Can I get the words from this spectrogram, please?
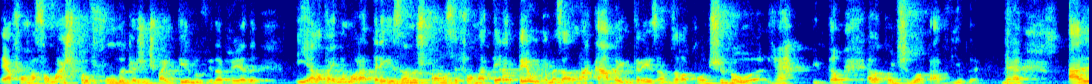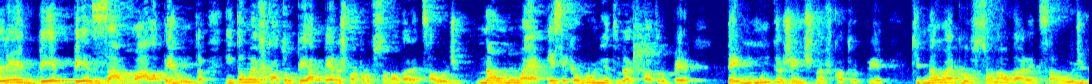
É a formação mais profunda que a gente vai ter no Vida Veda e ela vai demorar três anos para você formar terapeuta, mas ela não acaba em três anos, ela continua, né? Então, ela continua para a vida, né? A LBP Zavala pergunta: então o F4P é apenas para profissional da área de saúde? Não, não é. Esse aqui é o bonito do F4P. Tem muita gente no F4P que não é profissional da área de saúde,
